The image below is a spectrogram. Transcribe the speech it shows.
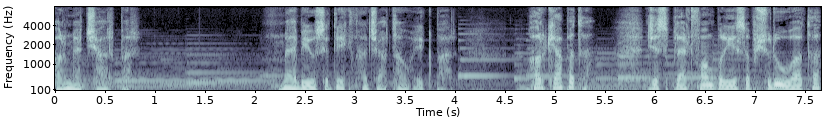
और मैं चार पर। मैं भी उसे देखना चाहता हूँ एक बार। और क्या पता, जिस प्लेटफॉर्म पर यह सब शुरू हुआ था,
